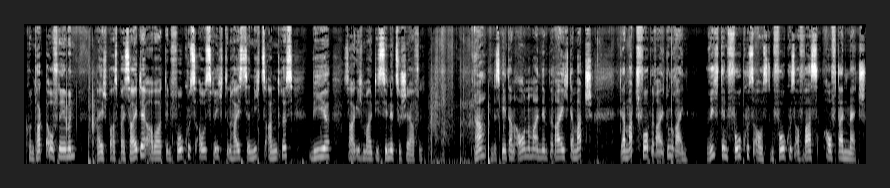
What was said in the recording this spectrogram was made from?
Kontakt aufnehmen. Nein, Spaß beiseite, aber den Fokus ausrichten heißt ja nichts anderes, wie, sage ich mal, die Sinne zu schärfen. Ja, und das geht dann auch nochmal in den Bereich der Match, der Matchvorbereitung rein. Richt den Fokus aus. Den Fokus auf was? Auf dein Match.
